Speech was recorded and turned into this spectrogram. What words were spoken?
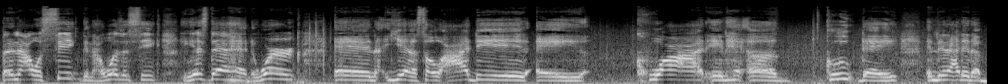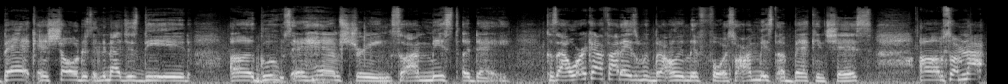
But then I was sick, then I wasn't sick, and yesterday I had to work, and yeah, so I did a quad and uh glute day and then I did a back and shoulders and then I just did uh, glutes and hamstrings so I missed a day because I work out five days a week but I only lift four so I missed a back and chest um, so I'm not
